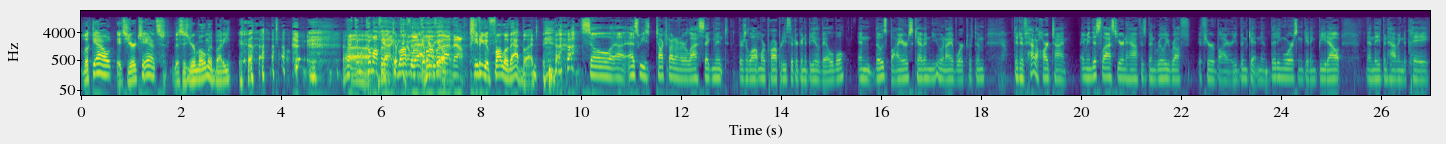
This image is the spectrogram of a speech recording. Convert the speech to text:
look out. It's your chance. This is your moment, buddy. Yeah, come, come, off of yeah, that. Come off of that. Come Here off of that now. See if you can follow that, bud. so, uh, as we talked about on our last segment, there's a lot more properties that are going to be available. And those buyers, Kevin, you and I have worked with them, yeah. that have had a hard time. I mean, this last year and a half has been really rough if you're a buyer. You've been getting in bidding wars and getting beat out, and they've been having to pay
